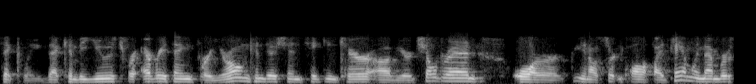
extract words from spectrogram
sick leave that can be used for everything for your own condition, taking care of your children, or you know certain qualified family members,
